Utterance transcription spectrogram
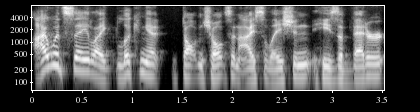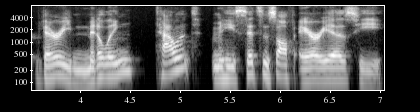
I would say, like looking at Dalton Schultz in isolation, he's a better, very middling talent. I mean, he sits in soft areas, he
